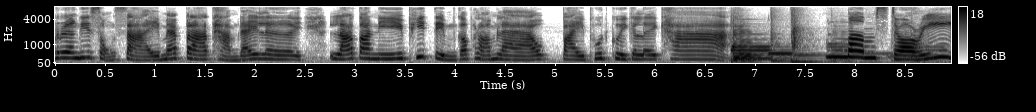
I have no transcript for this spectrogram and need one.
เรื่องที่สงสัยแม่ปลาถามได้เลย แล้วตอนนี้พี่ติ๋มก็พร้อมแล้วไปพูดคุยกันเลยค่ะมัมสตอรี่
